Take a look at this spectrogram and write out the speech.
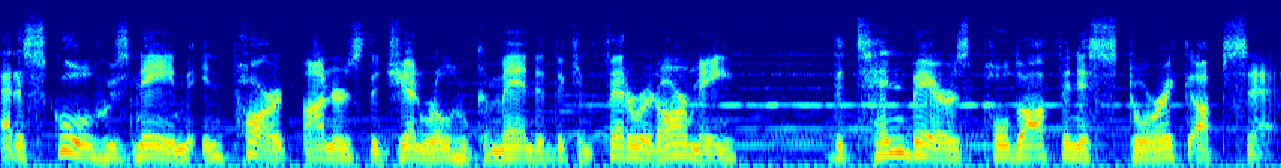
At a school whose name, in part, honors the general who commanded the Confederate Army, the 10 Bears pulled off an historic upset.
